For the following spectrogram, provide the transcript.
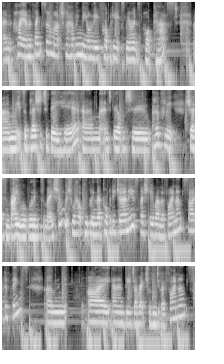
And hi, Anna. Thanks so much for having me on the Property Experience podcast. Um, it's a pleasure to be here um, and to be able to hopefully share some valuable information which will help people in their property journey, especially around the finance side of things. Um, I am the director of Indigo Finance,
